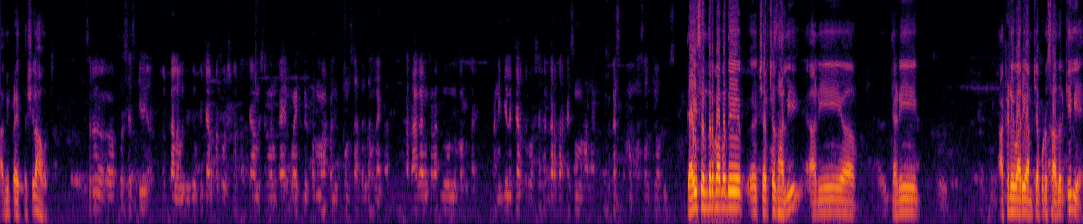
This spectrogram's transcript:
आम्ही प्रयत्नशील आहोत. सर प्रशासकीय कालावधी जो की चार पाच वर्ष होता त्या अनुषंगाने काय व्हाईट पेपर महापालिकेतून सादर झालाय का? आता आगामी काळात निवडणुका होत आहे आणि गेल्या चार पाच वर्षाचा कारभार काय समोर आलाय? विकास असेल किंवा त्याही संदर्भामध्ये चर्चा झाली आणि त्यांनी आकडेवारी आमच्यापुढे सादर केली आहे.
